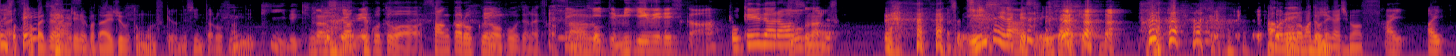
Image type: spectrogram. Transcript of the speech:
ない？とかじゃなければ大丈夫と思うんですけどね、慎太郎さんで天。気で聞かれ右下っててことは3か6の方じゃないですか？天気って右上ですか？時計で表すと何ですか？それ言いたいだけですよ、言いたいだけ。あ、これまでお願いします。はい。はい。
